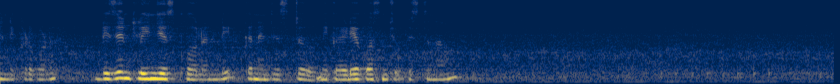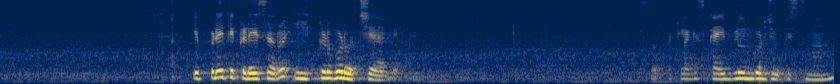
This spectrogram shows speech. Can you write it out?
అండ్ ఇక్కడ కూడా డిజైన్ క్లీన్ చేసుకోవాలండి. ఇక్కడ నేను జస్ట్ మీకు ఐడియా కోసం చూపిస్తున్నాను. ఎప్పుడైతే ఇక్కడ వేసారో ఇక్కడ కూడా వచ్చేయాలి. సో అట్లాగే స్కై బ్లూని కూడా చూపిస్తున్నాను.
